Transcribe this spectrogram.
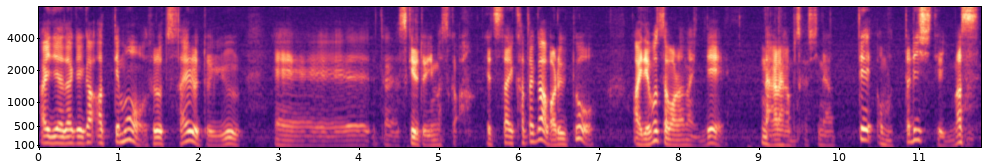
アイデアだけがあってもそれを伝えるという、えー、スキルといいますか伝え方が悪いとアイデアも伝わらないんでなかなか難しいなってって思ったりしています。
